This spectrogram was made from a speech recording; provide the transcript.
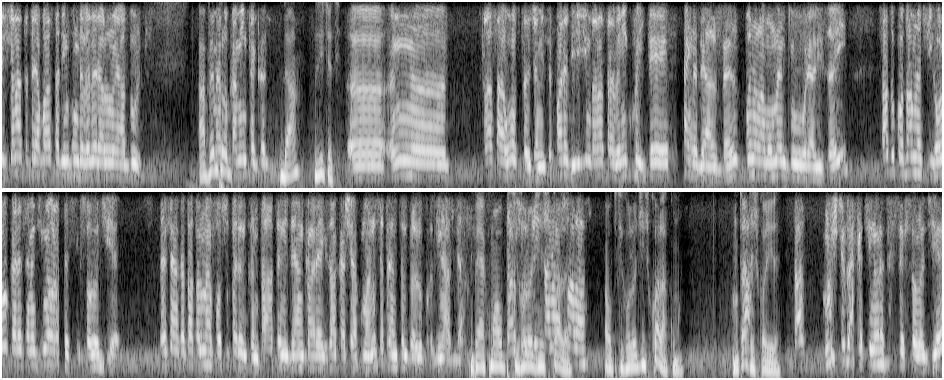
gestionată treaba asta din punct de vedere al unui adult. Avem Mi-aduc pro... aminte că Da? Ziceți. uh, în uh, clasa 11, mi se pare, diriginta noastră a venit cu o idee faină de altfel, până la momentul realizării, să aduc o doamnă psiholog care să ne țină o oră de sexologie. Dai seama că toată lumea a fost super încântată în ideea în care, exact ca și acum, nu se prea întâmplă lucruri din astea. Păi acum au Dar psihologi în surpriza școală. nasoală- Au psihologi în școală acum. În toate Da. școlile. Dar nu știu dacă țin oră de sexologie.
